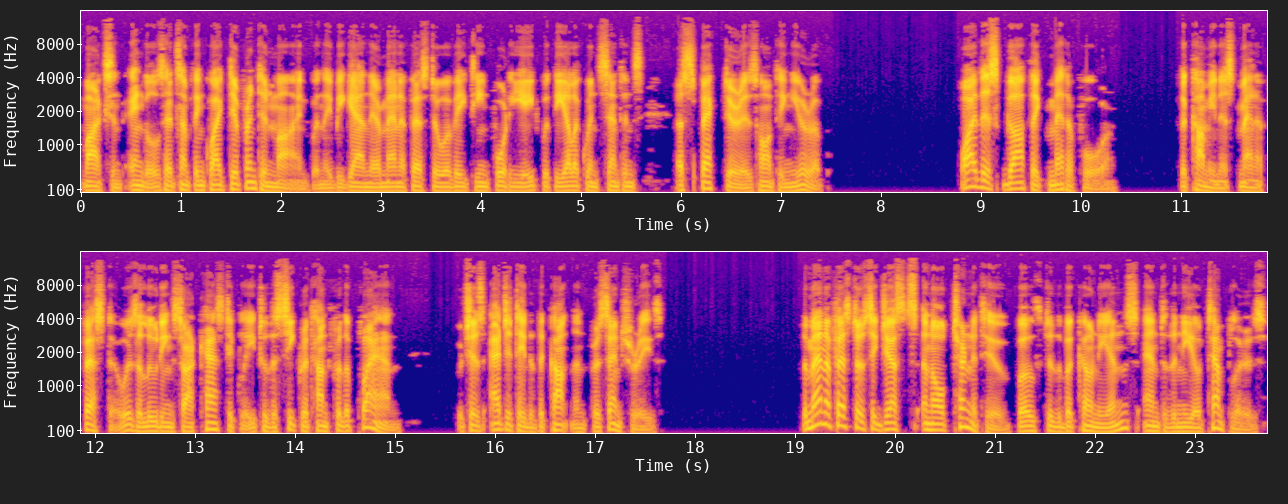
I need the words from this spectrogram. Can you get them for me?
Marx and Engels had something quite different in mind when they began their manifesto of 1848 with the eloquent sentence, A spectre is haunting Europe. Why this Gothic metaphor? The Communist Manifesto is alluding sarcastically to the secret hunt for the plan, which has agitated the continent for centuries. The manifesto suggests an alternative both to the Baconians and to the Neo-Templars.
